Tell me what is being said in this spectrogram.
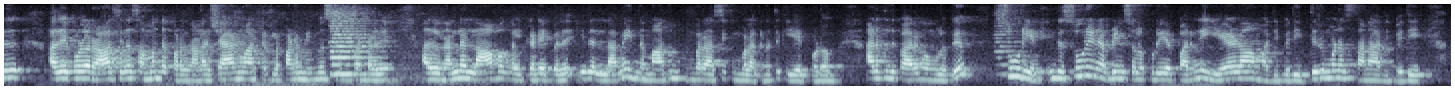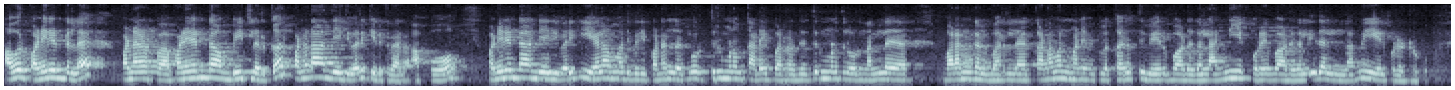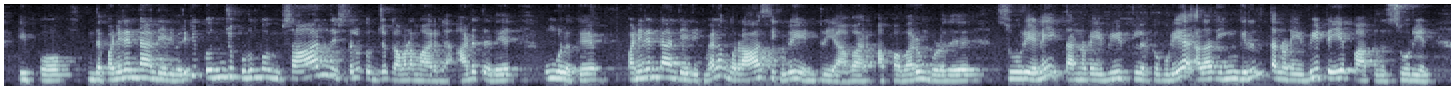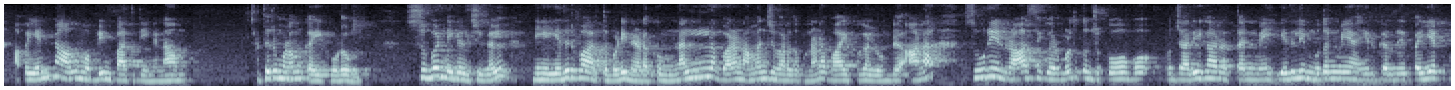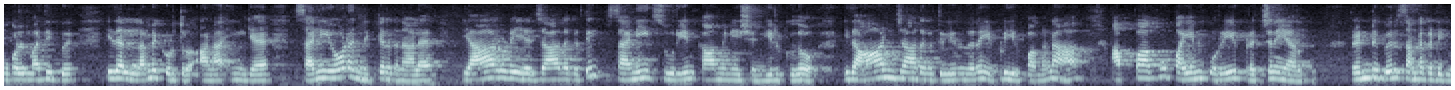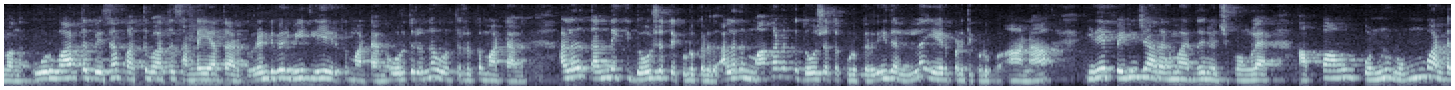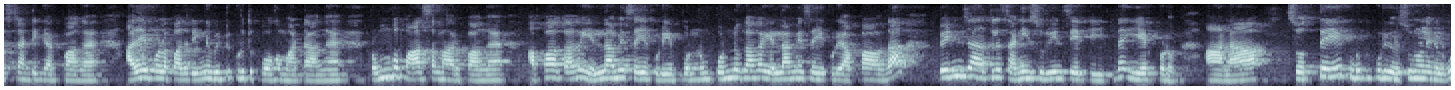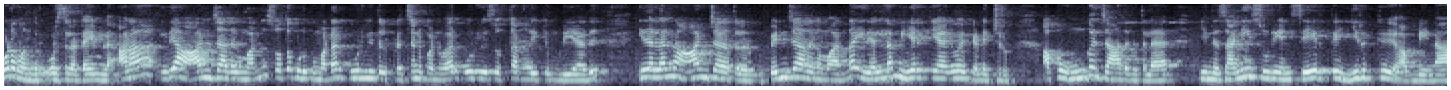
அதே போல் ராசியில் சம்மந்தப்படுறதுனால ஷேர் மார்க்கெட்டில் பணம் இன்வெஸ்ட்மெண்ட் பண்ணுறது அதில் நல்ல லாபங்கள் கிடைப்பது இதெல்லாமே இந்த மாதம் கும்பராசி கும்பலக்கணத்துக்கு ஏற்படும். அடுத்தது பாருங்க உங்களுக்கு சூரியன். இந்த சூரியன் அப்படின்னு சொல்லக்கூடிய பாருங்க ஏழாம் அதிபதி திருமண ஸ்தானாதிபதி. அவர் பன்னிரெண்டுல பன்ன ப- பன்னிரெண்டாம் வீட்டில் இருக்கார். பன்னெண்டாம் தேதி வரைக்கும் இருக்கிறார். அப்போ பன்னிரெண்டாம் தேதி வரைக்கும் ஏழாம் அதிபதி பன்னெண்டுல இருக்கும் ஒரு திருமணம் தடைபடுறது திருமணத்தில் ஒரு நல்ல வரன்கள் வரல கணவன் மனைவிக்குள்ள கருத்து வேறுபாடுகள் அந்நிய குறைபாடுகள் இதெல்லாமே ஏற்பட்டு இருக்கும். இப்போ இந்த பன்னிரெண்டாம் தேதி வரைக்கும் கொஞ்சம் குடும்பம் சார்ந்த விஷயத்துல கொஞ்சம் கவனமா இருங்க. அடுத்தது உங்களுக்கு பன்னிரெண்டாம் தேதிக்கு மேல உங்க ராசிக்குள்ளே என்ட்ரி ஆவார். அப்ப வரும் பொழுது சூரியனை தன்னுடைய வீட்டில் இருக்கக்கூடிய அதாவது இங்கிருந்து தன்னுடைய வீட்டையே பார்க்குது சூரியன். அப்ப என்ன ஆகும் அப்படின்னு பார்த்துட்டீங்கன்னா திருமணம் கைகூடும். சுப நிகழ்ச்சிகள் நீங்கள் எதிர்பார்த்தபடி நடக்கும். நல்ல வரன் அமைஞ்சு வரதுக்குண்டான வாய்ப்புகள் உண்டு. ஆனால் சூரியன் ராசிக்கு வரும்பொழுது கொஞ்சம் கோபம் கொஞ்சம் அதிகாரத்தன்மை எதிலையும் முதன்மையாக இருக்கிறது பெயர் புகழ் மதிப்பு இதெல்லாமே கொடுத்துரும். ஆனால் இங்கே சனியோட நிற்கிறதுனால யாருடைய ஜாதகத்தில் சனி சூரியன் காம்பினேஷன் இருக்குதோ இது ஆண் ஜாதகத்தில் இருந்ததுன்னா எப்படி இருப்பாங்கன்னா அப்பாவுக்கும் பையனுக்கும் ஒரே பிரச்சனையாக இருக்கும். ரெண்டு பேரும் சண்டை கட்டிக்குவாங்க. ஒரு வார்த்தை பேசினா பத்து வார்த்தை சண்டையாக தான் இருக்கும். ரெண்டு பேர் வீட்லேயே இருக்க மாட்டாங்க. ஒருத்தர் இருந்தால் ஒருத்தர் இருக்க மாட்டாங்க. அல்லது தந்தைக்கு தோஷத்தை கொடுக்கறது அல்லது மகனுக்கு தோஷத்தை கொடுக்கறது இதெல்லாம் ஏற்படுத்தி கொடுக்கும். ஆனால் இதே பெண் ஜாதகமாக இருந்ததுன்னு வச்சுக்கோங்களேன் அப்பாவும் பொண்ணும் ரொம்ப அண்டர்ஸ்டாண்டிங்காக இருப்பாங்க. அதே போல் பார்த்துட்டிங்கன்னா விட்டு கொடுத்து போக மாட்டாங்க. ரொம்ப பாசமாக இருப்பாங்க. அப்பாவுக்காக எல்லாமே செய்யக்கூடிய பொண்ணும் பொண்ணுக்காக எல்லாமே செய்யக்கூடிய அப்பாவை தான் பெண் ஜாதத்தில் சனி சூரியன் சேர்க்கை தான் ஏற்படும். ஆனால் சொத்தையே கொடுக்கக்கூடிய ஒரு சூழ்நிலைகள் கூட வந்துடும் ஒரு சில டைமில் ஆனால் இதே ஆண் ஜாதகமாக இருந்தால் சொத்தை கொடுக்க மாட்டார் பூர்வீகத்தில் பிரச்சனை பண்ணுவார் பூர்வீக சொத்தை அனுபவிக்க முடியாது. இதெல்லாமே ஆண் ஜாதகத்தில் இருக்கும். பெண் ஜாதகமாக இருந்தால் இதெல்லாம் இயற்கையாகவே கிடைச்சிடும் அப்போ உங்கள் ஜாதகத்தில் இந்த சனி சூரியன் சேர்க்கை இருக்குது அப்படின்னா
